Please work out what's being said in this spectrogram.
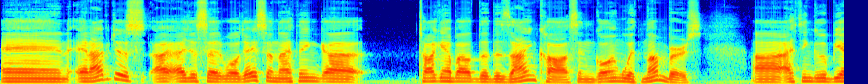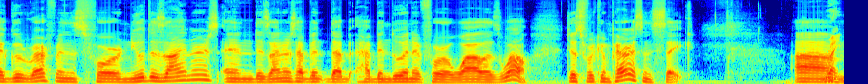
and and I've just I, I just said, well, Jason, I think uh, talking about the design costs and going with numbers, uh, I think it would be a good reference for new designers and designers have been that have been doing it for a while as well, just for comparison's sake. Um, Right.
